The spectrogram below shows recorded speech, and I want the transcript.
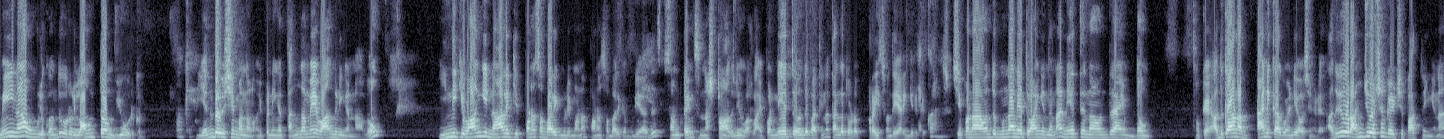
மெயினா உங்களுக்கு வந்து ஒரு லாங் டேர்ம் வியூ இருக்கணும். ஓகே எந்த விஷயமா இருந்தாலும் இப்போ நீங்க தங்கமே வாங்குனீங்கன்னாலும் இன்னைக்கு வாங்கி நாளைக்கு பணம் சம்பாதிக்க முடியுமானா பணம் சம்பாதிக்க முடியாது. சம்டைம்ஸ் நஷ்டம் அதுலயும் வரலாம். இப்போ நேத்து வந்து பாத்தீங்கன்னா தங்கத்தோட பிரைஸ் வந்து இறங்கி இருக்கு குறைஞ்சிச்சு இப்போ நான் வந்து முந்தா நேத்து வாங்கியிருந்தேன்னா நேத்து நான் வந்து ஐ எம் டவுன் ஓகே அதுக்காக நான் பேனிக் ஆக வேண்டிய அவசியம் கிடையாது. அதுவே ஒரு அஞ்சு வருஷம் கழிச்சு பார்த்தீங்கன்னா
